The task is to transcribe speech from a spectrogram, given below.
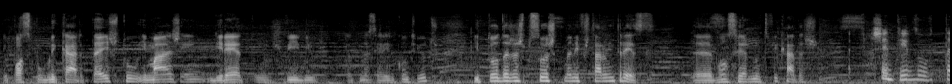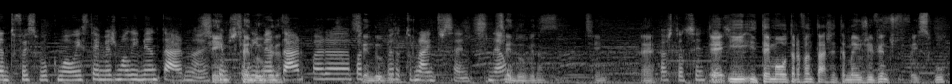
Eu posso publicar texto, imagem, diretos, vídeos, portanto, uma série de conteúdos e todas as pessoas que manifestaram interesse uh, vão ser notificadas. Faz sentido, tanto o Facebook como o Insta é mesmo alimentar, não é? Sim, Temos que alimentar para, para, para, tornar interessante, senão... Sem dúvida, sim. É. Faz todo sentido. É, e, e, tem uma outra vantagem também, os eventos do Facebook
